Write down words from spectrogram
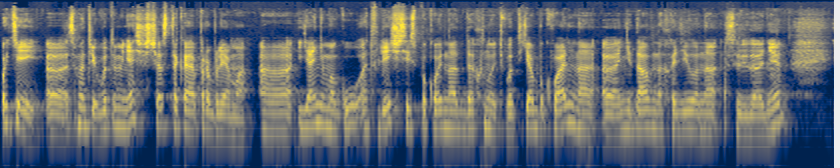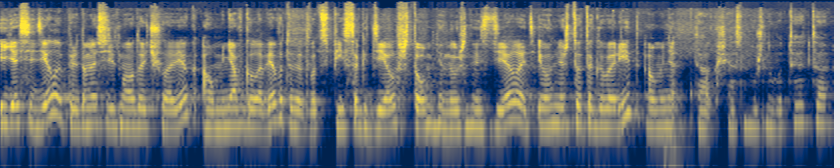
окей, э, смотри, вот у меня сейчас такая проблема. Э, я не могу отвлечься и спокойно отдохнуть. Вот я буквально э, недавно ходила на свидание, и я сидела, передо мной сидит молодой человек, а у меня в голове вот этот вот список дел, что мне нужно сделать, и он мне что-то говорит, а у меня, так, сейчас нужно вот это,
